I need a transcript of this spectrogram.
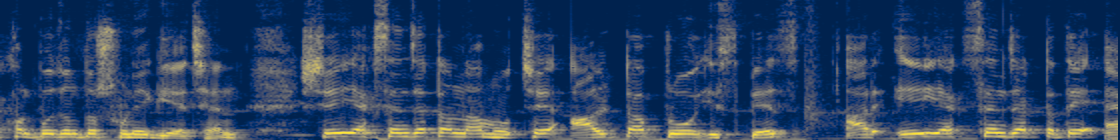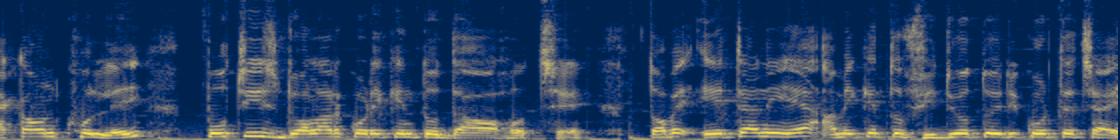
এখন পর্যন্ত শুনে গিয়েছেন। সেই এক্সচেঞ্জারটার নাম হচ্ছে আলট্রা প্রো স্পেস আর এই এক্সচেঞ্জারটাতে অ্যাকাউন্ট খুললেই পঁচিশ ডলার করে কিন্তু দেওয়া হচ্ছে। তবে এটা নিয়ে আমি কিন্তু ভিডিও তৈরি করতে চাই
